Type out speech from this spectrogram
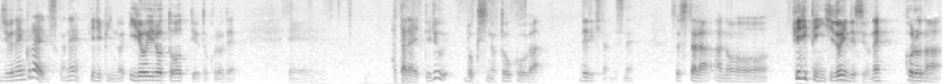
10年くらいですかねフィリピンのいろいろ島っていうところで、えー、働いている牧師の投稿が出てきたんですね。そしたらあのフィリピンひどいんですよね。コロナ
